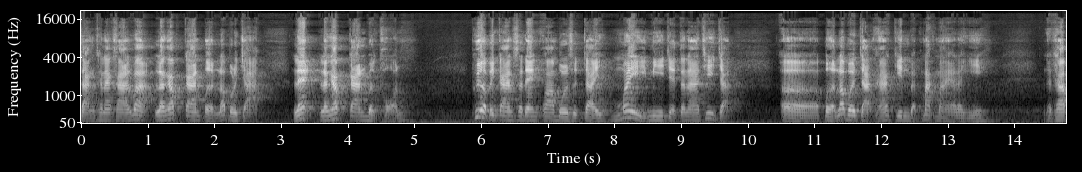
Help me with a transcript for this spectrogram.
สั่งธนาคารว่าระงับการเปิดรับบริจาค และระงับการเบิกถอน เพื่อเป็นการแสดงความบริสุทธิ์ใจไม่มีเจตนาที่จะเเปิดรับบริจาคหากินแบบมากมายอะไรอย่างนี้นะครับ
